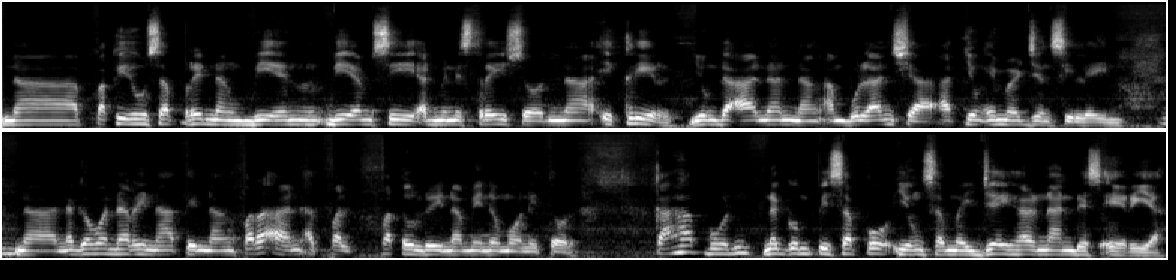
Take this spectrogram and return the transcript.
na pakiusap rin ng BN, BMC administration na i-clear yung daanan ng ambulansya at yung emergency lane na nagawa na rin natin ng paraan at patuloy na minomonitor. Kahapon, nag-umpisa po yung sa may J. Hernandez area.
